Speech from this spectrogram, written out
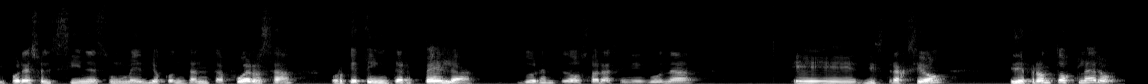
y por eso el cine es un medio con tanta fuerza, porque te interpelas durante dos horas sin ninguna eh, distracción. Y de pronto, claro,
